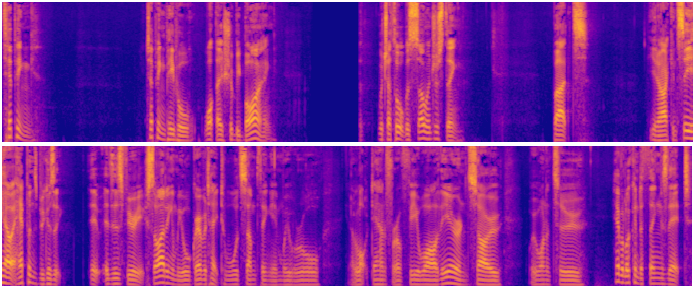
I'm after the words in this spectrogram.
tipping tipping people what they should be buying which I thought was so interesting. But you know I can see how it happens because it, it, it is very exciting and we all gravitate towards something and we were all locked down for a fair while there, and so we wanted to have a look into things that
